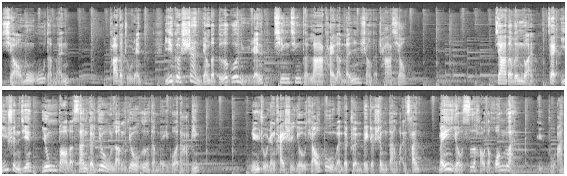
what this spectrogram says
小木屋的门。它的主人，一个善良的德国女人，轻轻地拉开了门上的插销。家的温暖在一瞬间拥抱了三个又冷又饿的美国大兵。女主人开始有条不紊地准备着圣诞晚餐，没有丝毫的慌乱与不安，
